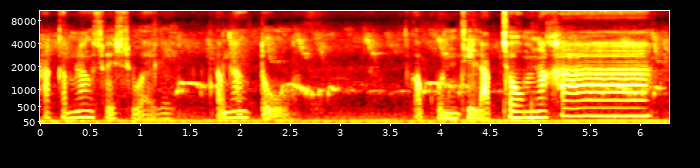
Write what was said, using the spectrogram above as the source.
ผักกำลังสวยๆเลยกำลังโต ขอบคุณที่รับชมนะคะ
